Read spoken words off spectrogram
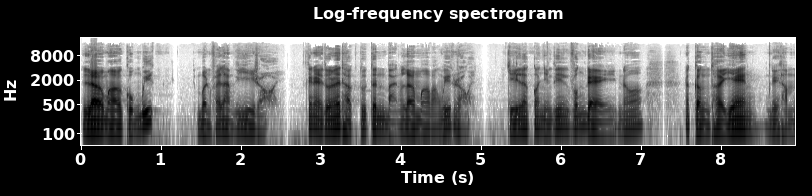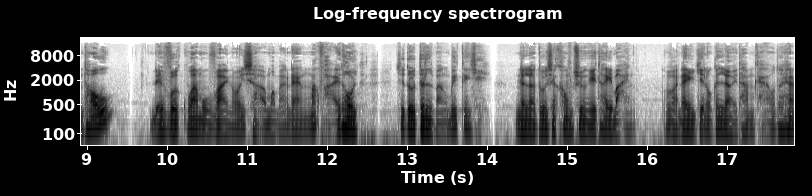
lờ mờ cũng biết mình phải làm cái gì rồi cái này tôi nói thật tôi tin bạn lờ mờ bạn biết rồi. Chỉ là có những cái vấn đề nó nó cần thời gian để thẩm thấu để vượt qua một vài nỗi sợ mà bạn đang mắc phải thôi. Chứ tôi tin là bạn biết cái gì. Nên là tôi sẽ không suy nghĩ thay bạn. Và đây chỉ là một cái lời tham khảo thôi ha.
